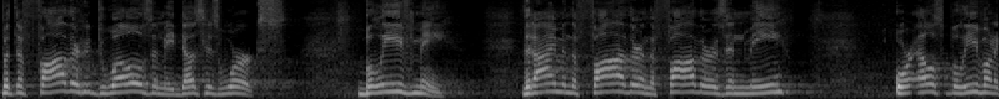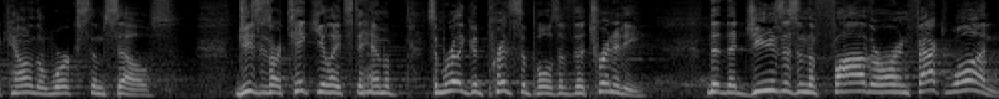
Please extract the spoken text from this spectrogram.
but the Father who dwells in me does his works. Believe me that I am in the Father and the Father is in me, or else believe on account of the works themselves. Jesus articulates to him some really good principles of the Trinity that, that Jesus and the Father are in fact one.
